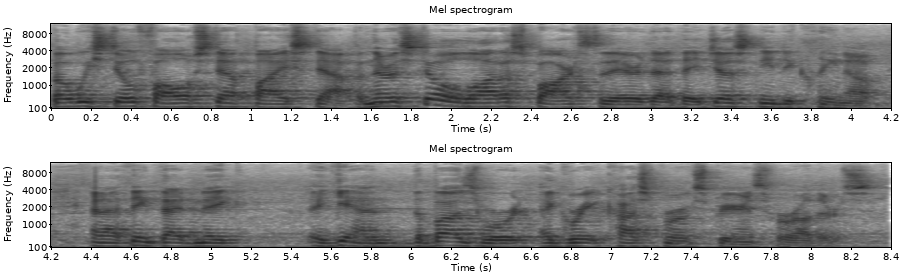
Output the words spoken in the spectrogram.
but we still follow step by step. And there's still a lot of spots there that they just need to clean up. And I think that'd make, again, the buzzword, a great customer experience for others.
